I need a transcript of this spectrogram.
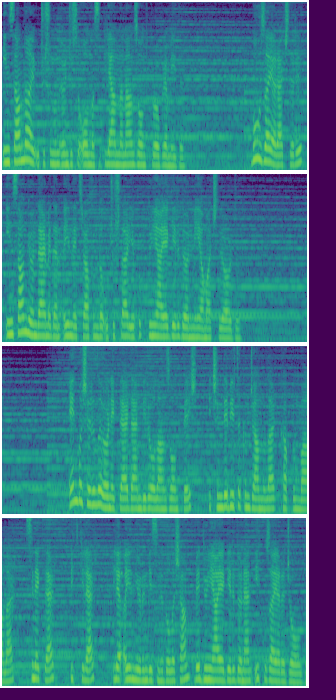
insanlı ay uçuşunun öncüsü olması planlanan Zond programıydı. Bu uzay araçları, insan göndermeden ayın etrafında uçuşlar yapıp dünyaya geri dönmeyi amaçlıyordu. En başarılı örneklerden biri olan Zond 5, içinde bir takım canlılar, kaplumbağalar, sinekler, bitkiler ile ayın yörüngesini dolaşan ve dünyaya geri dönen ilk uzay aracı oldu.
